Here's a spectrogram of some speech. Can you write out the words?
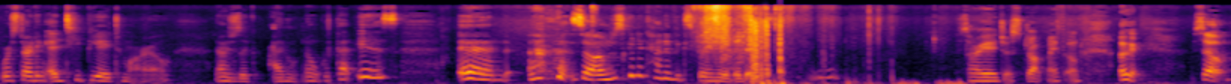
we're starting EdTPA tomorrow. And I was just like, I don't know what that is. And so I'm just going to kind of explain what it is. Sorry, I just dropped my phone. Okay, so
